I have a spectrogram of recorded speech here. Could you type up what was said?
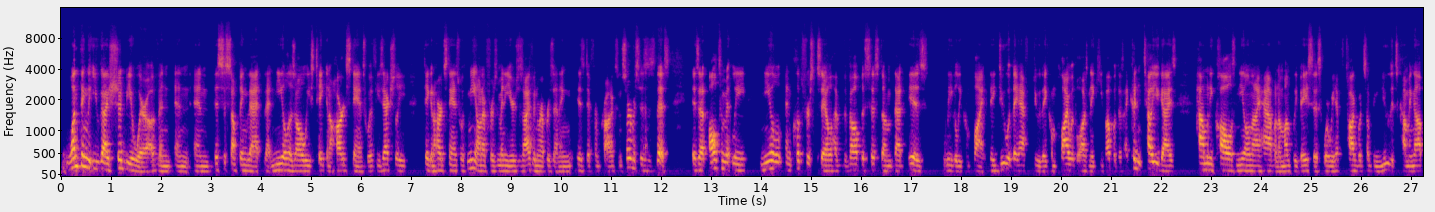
one thing that you guys should be aware of, and and and this is something that that Neil has always taken a hard stance with. He's actually taken a hard stance with me on it for as many years as I've been representing his different products and services. Is this is that ultimately Neil and Clips for Sale have developed a system that is legally compliant. They do what they have to do. They comply with the laws and they keep up with this. I couldn't tell you guys how many calls Neil and I have on a monthly basis where we have to talk about something new that's coming up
